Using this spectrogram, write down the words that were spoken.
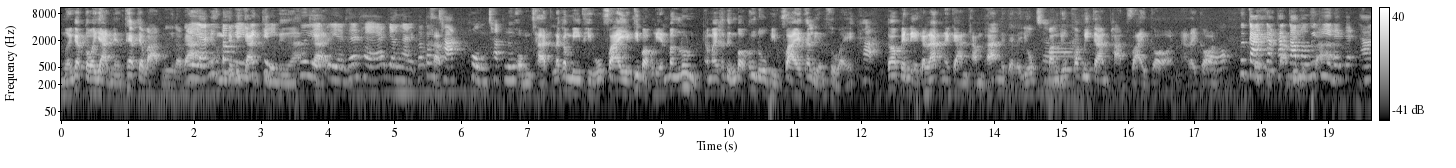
เหมือนกับตัวยันเนี่ยแทบจะบาดมือเราได้ เหรียญมันจะมีการกินต้องเนื้อคือเหรียใช่ญเหรียญแท้ๆยังไงก็ต้องครับชัดคมชัดลึกคมชัด แล้วก็มีผิวไฟอย่างที่บอกเหรียญบางรุ่นทำไมเขาถึงบอกต้องดูผิวไฟถ้าเหรียญสวยค่ะก็เป็นเอกลักษณ์ในการทำพระในแต่ละยุคใช่บางยุคก็มีการผ่านไฟก่อนอะไรก่อนคือการก็คือตามที่กรรมวิธีในทาง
